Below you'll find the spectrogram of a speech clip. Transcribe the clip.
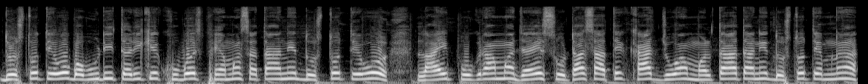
દોસ્તો, તેઓ બબુડી તરીકે ખૂબ જ ફેમસ હતા અને દોસ્તો, તેઓ લાઈવ પ્રોગ્રામમાં જયેશ સોઢા સાથે ખાસ જોવા મળતા હતા અને દોસ્તો, તેમના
